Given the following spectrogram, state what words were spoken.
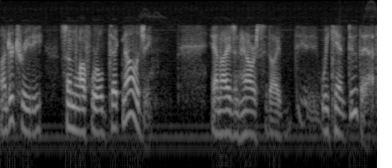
under treaty, some off-world technology." And Eisenhower said, I, "We can't do that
